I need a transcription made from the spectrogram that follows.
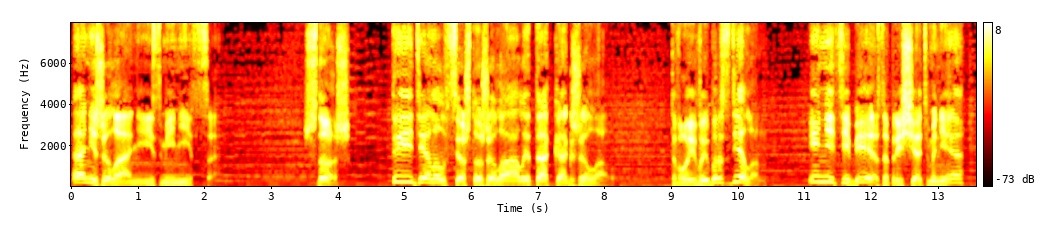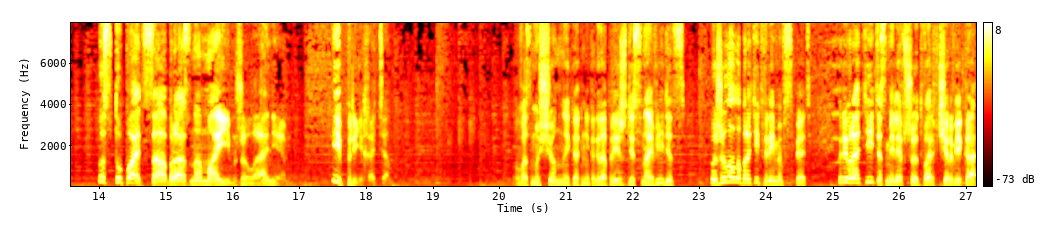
а не желание измениться. Что ж, ты делал все, что желал, и так, как желал. Твой выбор сделан. И не тебе запрещать мне поступать сообразно моим желаниям и прихотям. Возмущенный, как никогда прежде, сновидец пожелал обратить время вспять, превратить осмелевшую тварь в червяка,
